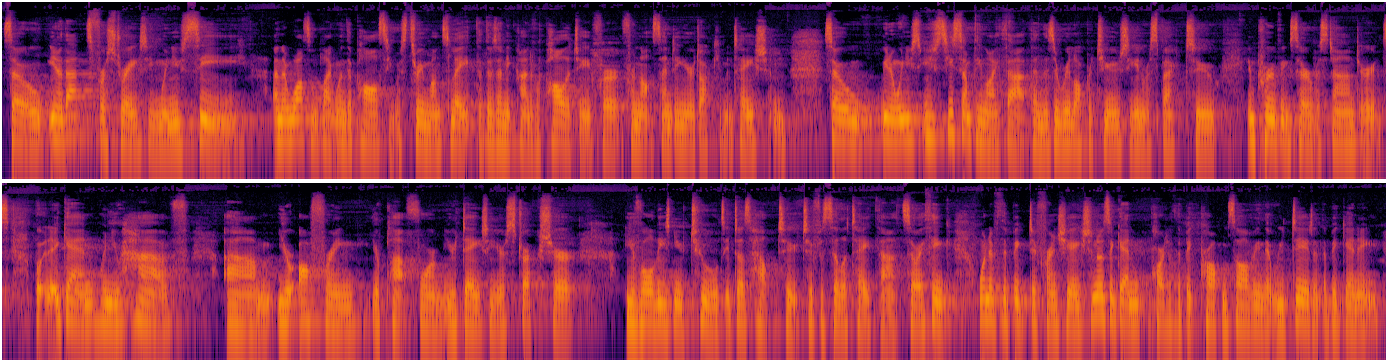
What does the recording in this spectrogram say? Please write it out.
So, you know, that's frustrating when you see and it wasn't like when the policy was three months late that there's any kind of apology for, for not sending your documentation. So, you know, when you, you see something like that, then there's a real opportunity in respect to improving service standards. But again, when you have um, your offering, your platform, your data, your structure, you have all these new tools, it does help to, to facilitate that. So I think one of the big differentiation differentiations, again, part of the big problem solving that we did at the beginning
